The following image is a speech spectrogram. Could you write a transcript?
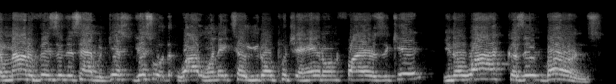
amount of incidents happen. Guess guess what? Why when they tell you don't put your hand on the fire as a kid, you know why? Because it burns.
